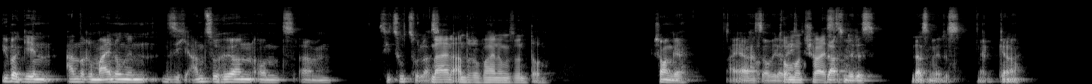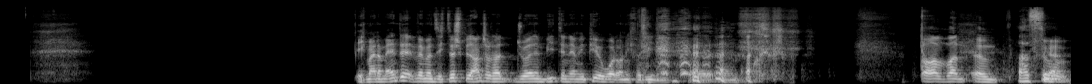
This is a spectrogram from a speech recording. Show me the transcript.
übergehen, andere Meinungen sich anzuhören und ähm, sie zuzulassen. Nein, andere Meinungen sind dumm. Schon, gell? Ah ja, ist auch wieder dumm und scheiße. Lassen wir das. Lassen wir das. Ja, genau. Ich meine, am Ende, wenn man sich das Spiel anschaut, hat Joel Embiid den MVP Award auch nicht verdient. Ne? Aber man, ähm, hast du, ja.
